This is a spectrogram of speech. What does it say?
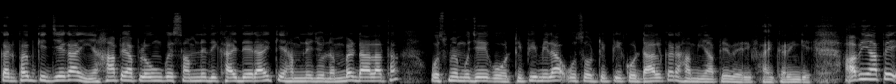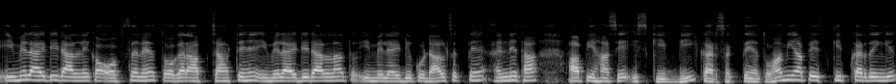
कंफर्म कीजिएगा, यहाँ पे आप लोगों के सामने दिखाई दे रहा है कि हमने जो नंबर डाला था, उसमें मुझे एक ओटीपी मिला। उस ओटीपी को डालकर हम यहाँ पे वेरीफाई करेंगे। अब यहाँ पे ईमेल आईडी डालने का ऑप्शन है तो अगर आप चाहते हैं ईमेल आईडी डालना तो ईमेल आईडी को डाल सकते हैं। अन्यथा, आप यहाँ से स्किप भी कर सकते हैं। तो हम यहाँ पर स्किप कर देंगे।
